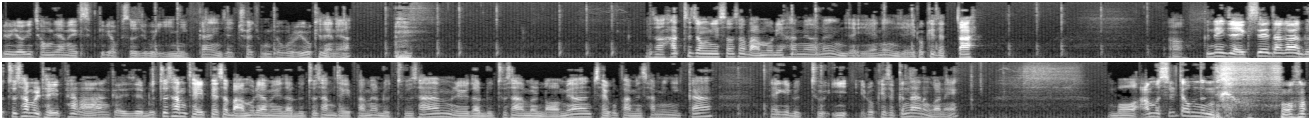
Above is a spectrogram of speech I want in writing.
그리고 여기 정리하면 x끼리 없어지고 2니까 이제 최종적으로 이렇게 되네요. 그래서 하트 정리 써서 마무리하면은 이제 얘는 이제 이렇게 됐다. 어. 근데 이제 x에다가 루트 3을 대입하라. 그러니까 이제 루트 3 대입해서 마무리하면 여기다 루트 3 대입하면 루트 3 여기다 루트 3을 넣으면 제곱하면 3이니까 빼기 루트 2 이렇게 해서 끝나는 거네. 뭐 아무 쓸데없는 내용.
